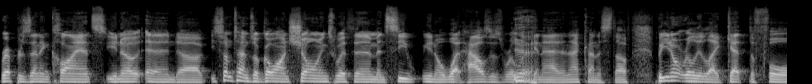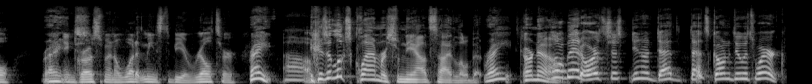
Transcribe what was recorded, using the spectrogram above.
representing clients, you know, and uh, sometimes I'll go on showings with him and see, you know, what houses we're Yeah. looking at and that kind of stuff. But you don't really like get the full Right. engrossment of what it means to be a realtor. Right. because it looks glamorous from the outside a little bit, right? Or no? A little bit, or it's just you know, dad. Dad's going to do his work.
